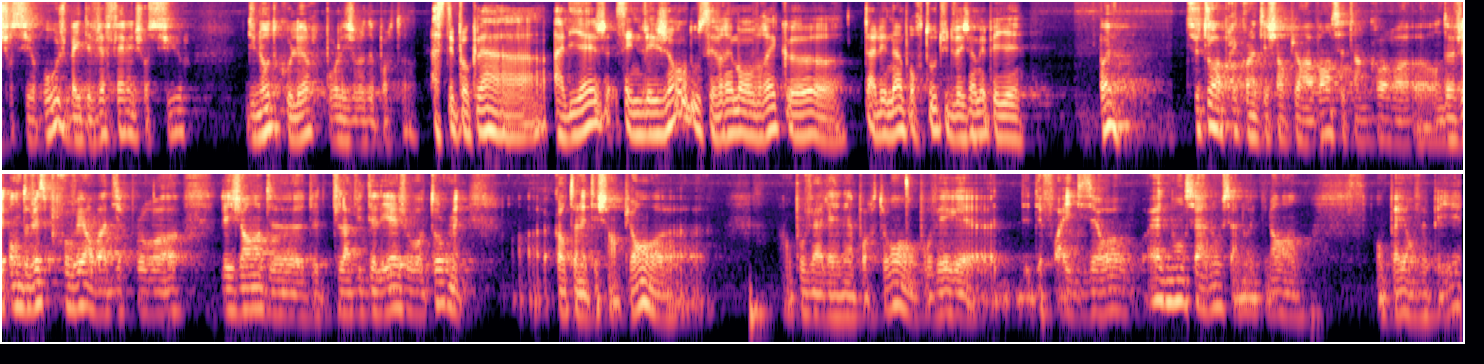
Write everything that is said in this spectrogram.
chaussure rouge, ben, ils devraient faire une chaussure d'une autre couleur pour les joueurs de Porto. À cette époque-là, à, Liège, c'est une légende ou c'est vraiment vrai que euh, t'allais n'importe où, tu devais jamais payer? Ouais, Surtout après qu'on était champion avant, c'était encore. Euh, on, devait, on devait se prouver, on va dire, pour euh, les gens de, de, la ville de Liège ou autour, mais euh, quand on était champion, on pouvait aller n'importe où, on pouvait. Des, fois, ils disaient Oh, ouais, non, c'est à nous, c'est à nous. Non, on paye, on veut payer.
